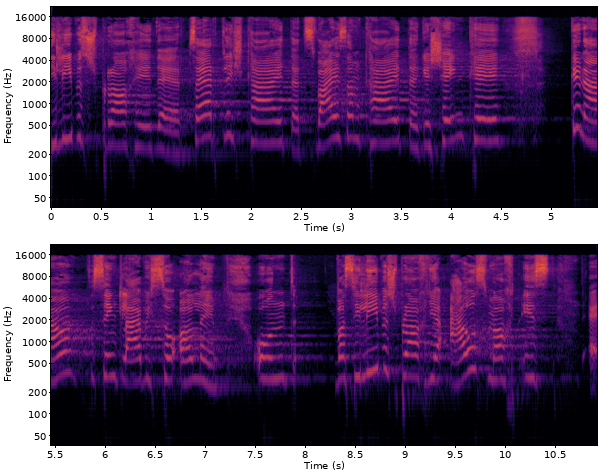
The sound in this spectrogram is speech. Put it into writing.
die Liebessprache der Zärtlichkeit, der Zweisamkeit, der Geschenke, Genau, das sind, glaube ich, so alle. Und was die Liebessprache ja ausmacht, ist, äh,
